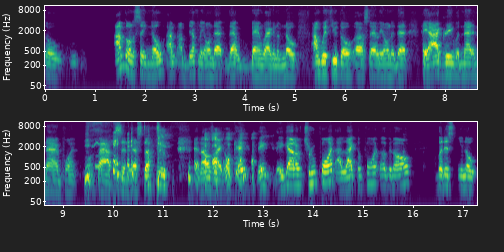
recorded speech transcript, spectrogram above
So I'm going to say no. I'm, I'm definitely on that that bandwagon of no. I'm with you though, uh, Stanley, on it. That hey, I agree with 99.5 percent of that stuff too. And I was like, okay, they they got a true point. I like the point of it all, but it's you know,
